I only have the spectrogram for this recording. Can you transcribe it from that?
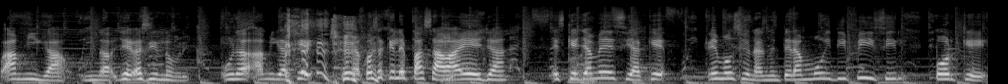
amiga, una, llega a decir el nombre, una amiga que, una cosa que le pasaba a ella es que ella me decía que emocionalmente era muy difícil porque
